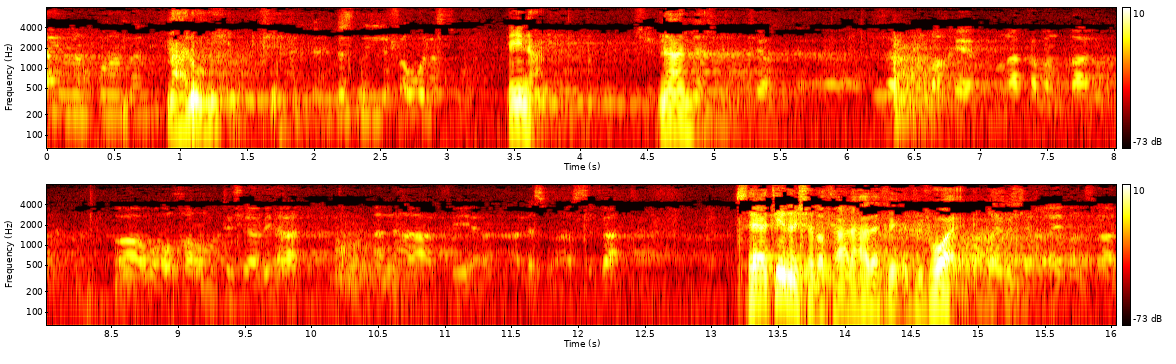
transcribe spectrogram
آية من القرآن بعدين؟ معلوم البسملة اللي في أول السورة اي نعم. نعم شيخ جزاكم الله خير. هناك من قالوا آه، وأخر متشابهات أنها في الصفات. سيأتينا إن شاء الله تعالى هذا في في الفوائد. طيب شيخ أيضا سؤال.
